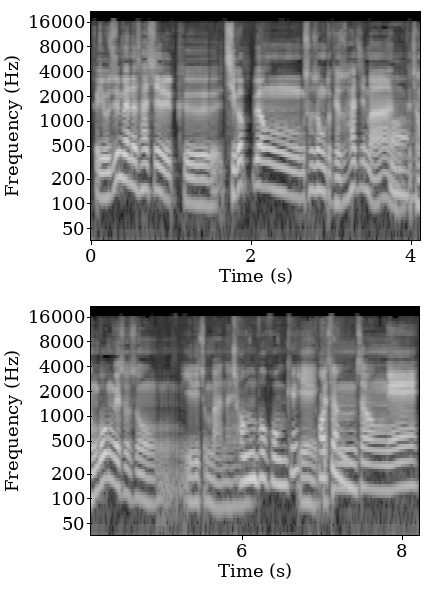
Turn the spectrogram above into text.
그 요즘에는 사실 그 직업병 소송도 계속 하지만 어. 그 정보 공개 소송 일이 좀 많아요. 정보 공개? 예, 그러니까 어떤... 삼성의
